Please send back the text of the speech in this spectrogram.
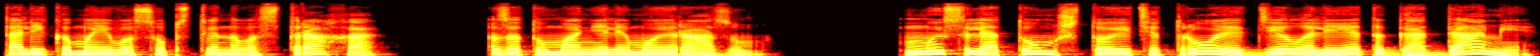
талика моего собственного страха затуманили мой разум. Мысль о том, что эти трое делали это годами,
